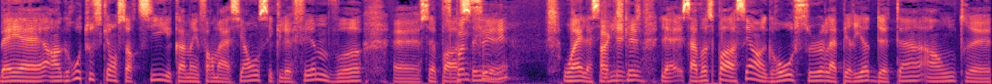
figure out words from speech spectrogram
Ben, euh, en gros, tout ce qu'ils ont sorti comme information, c'est que le film va euh, se pas une passer. série? euh, Ouais, la série. Ok, ok. excuse. La- ça va se passer en gros sur la période de temps entre euh,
